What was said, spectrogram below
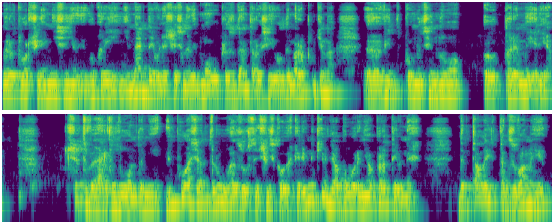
миротворчої місії в Україні, не дивлячись на відмову президента Росії Володимира Путіна е, від повноцінного е, перемир'я. Четвер в Лондоні відбулася друга зустріч військових керівників для обговорення оперативних деталей так званої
